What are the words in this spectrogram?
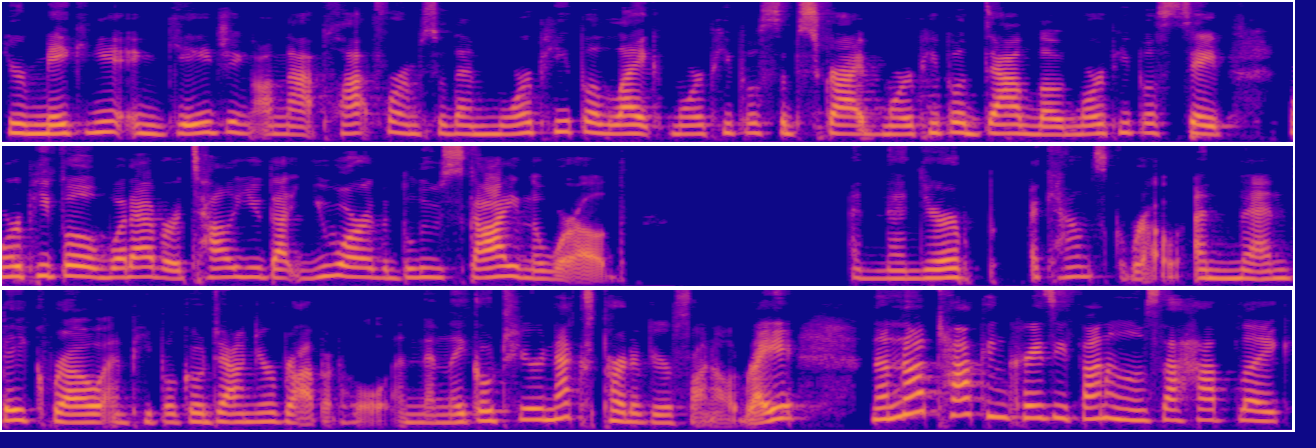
You're making it engaging on that platform so then more people like, more people subscribe, more people download, more people save, more people, whatever, tell you that you are the blue sky in the world and then your accounts grow and then they grow and people go down your rabbit hole and then they go to your next part of your funnel right and i'm not talking crazy funnels that have like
